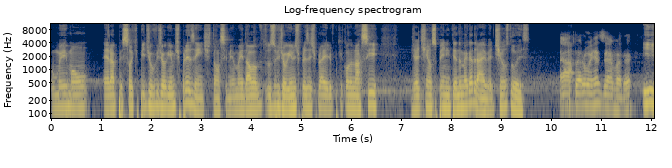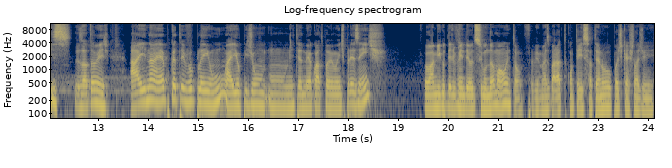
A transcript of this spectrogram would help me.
o meu irmão era a pessoa que pediu o videogame de presente. Então, assim, minha mãe dava os videogames de presente para ele, porque quando eu nasci, já tinha os Super Nintendo e Mega Drive, tinha os dois. Ah, tu era o reserva, né? Isso, exatamente. Aí na época teve o Play 1, aí eu pedi um, um Nintendo 64 pra minha mãe de presente. O amigo dele vendeu de segunda mão, então foi bem mais barato. Contei isso até no podcast lá de,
